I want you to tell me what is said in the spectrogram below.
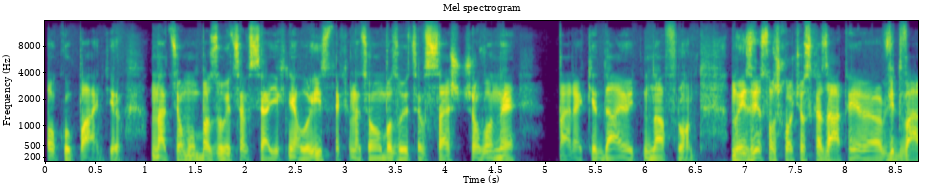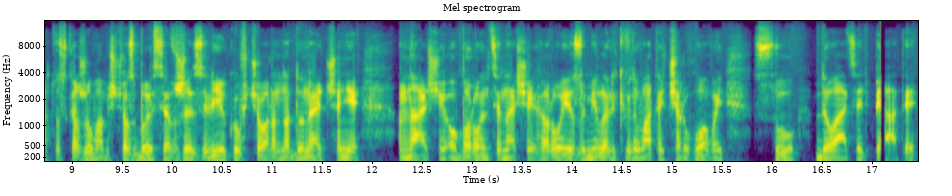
окупантів. На цьому базується вся їхня логістика, на цьому базується все, що вони. Перекидають на фронт. Ну і звісно ж, хочу сказати е, відверто скажу вам, що збився вже з ліку. Вчора на Донеччині наші оборонці, наші герої зуміли ліквідувати черговий су 25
